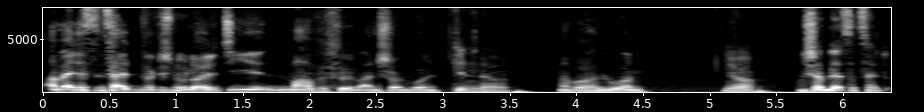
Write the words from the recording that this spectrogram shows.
Am Ende sind es halt wirklich nur Leute, die einen Marvel-Film anschauen wollen. Genau. Aber Luan. Ja. Ich habe in letzter Zeit,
